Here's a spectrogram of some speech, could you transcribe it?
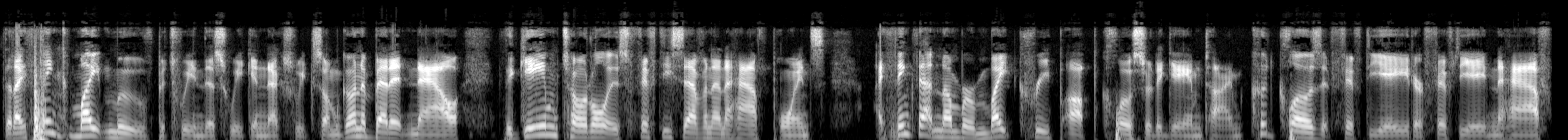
that I think might move between this week and next week. So I'm going to bet it now. The game total is 57 and a half points. I think that number might creep up closer to game time. Could close at 58 or 58 and a half.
